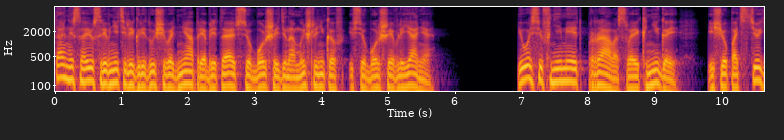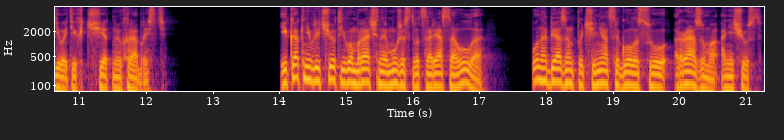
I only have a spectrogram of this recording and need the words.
Тайный союз ревнителей грядущего дня приобретает все больше единомышленников и все большее влияние. Иосиф не имеет права своей книгой еще подстегивать их тщетную храбрость. И как не влечет его мрачное мужество царя Саула, он обязан подчиняться голосу разума, а не чувств,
